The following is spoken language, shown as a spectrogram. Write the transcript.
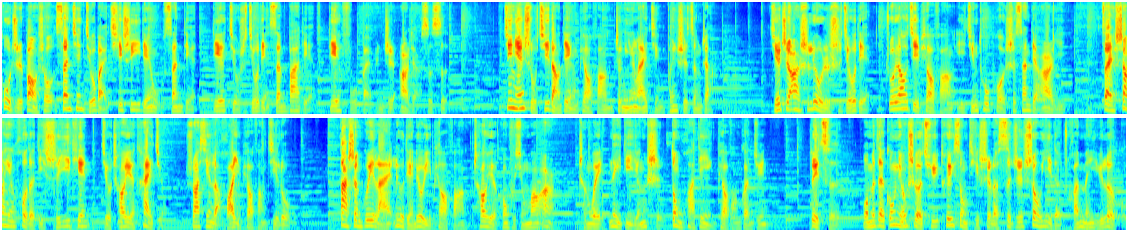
沪指报收三千九百七十一点五三点，跌九十九点三八点，跌幅百分之二点四四。今年暑期档电影票房正迎来井喷式增长。截至二十六日十九点，《捉妖记》票房已经突破十三点二亿，在上映后的第十一天就超越《泰囧》，刷新了华语票房纪录。《大圣归来》六点六亿票房，超越《功夫熊猫二》，成为内地影史动画电影票房冠军。对此，我们在公牛社区推送提示了四只受益的传媒娱乐股。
